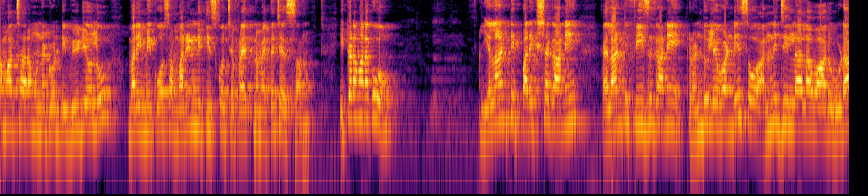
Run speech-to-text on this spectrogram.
సమాచారం ఉన్నటువంటి వీడియోలు మరి మీకోసం మరిన్ని తీసుకొచ్చే ప్రయత్నం అయితే చేస్తాను. ఇక్కడ మనకు ఎలాంటి పరీక్ష కానీ ఎలాంటి ఫీజు కానీ రెండు లేవండి. సో అన్ని జిల్లాల వారు కూడా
